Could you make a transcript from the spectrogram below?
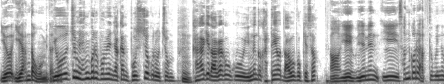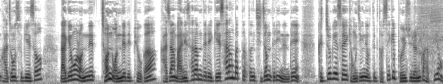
이해한다고 봅니다. 요즘 행보를 보면 약간 보수적으로 좀 음. 강하게 나가고 있는 것 같아요. 나 후보께서. 아, 예. 왜냐하면 이 선거를 앞두고 있는 과정 속에서 나경원 원내 전 원내대표가 가장 많이 사람들에게 사랑받았던 지점들이 있는데 그쪽에서의 경쟁력들을 더 세게 보여주려는 것 같고요.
